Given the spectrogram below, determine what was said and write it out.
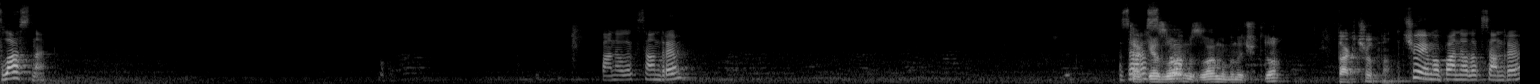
власне? Пане Олександре. Зараз так, я з вами, з вами мене чутно. Так, чутно. чуємо, пане Олександре.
